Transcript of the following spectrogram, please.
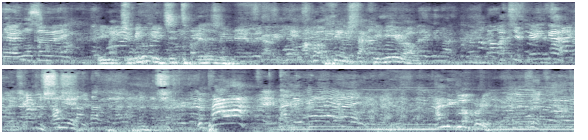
He makes millions of dollars. I've got a thing stuck in here, old. What's your finger? The power And the glory! and the glory.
